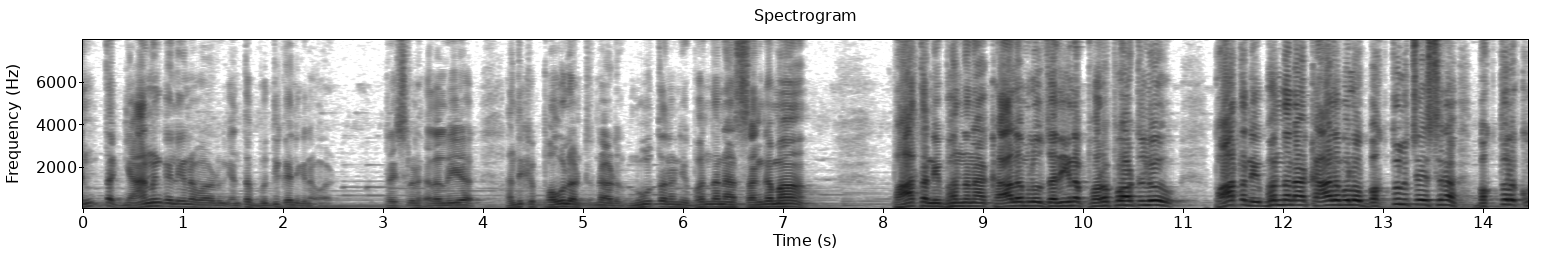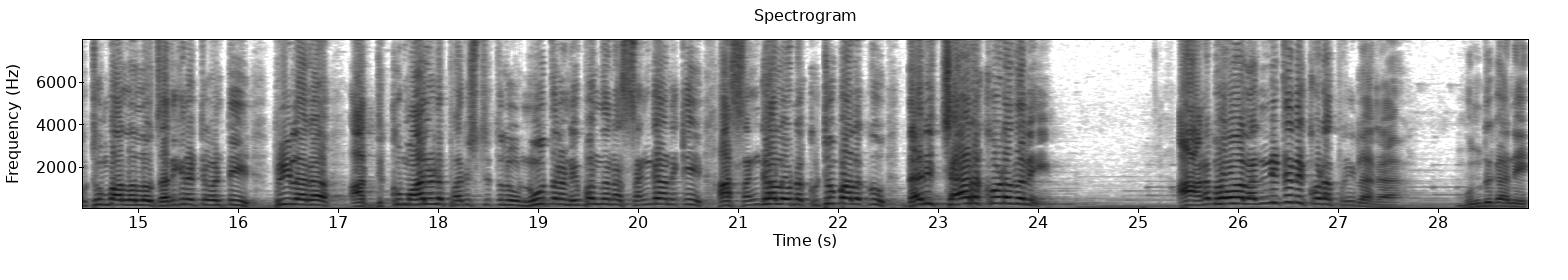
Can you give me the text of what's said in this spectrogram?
ఎంత జ్ఞానం కలిగిన వాడు ఎంత బుద్ధి కలిగిన వాడు ప్రైస్లడు హలలుయ అందుకే పౌలు అంటున్నాడు నూతన నిబంధన సంగమా పాత నిబంధన కాలంలో జరిగిన పొరపాటులు పాత నిబంధన కాలంలో భక్తులు చేసిన భక్తుల కుటుంబాలలో జరిగినటువంటి ప్రియులరా ఆ దిక్కుమాలిన పరిస్థితులు నూతన నిబంధన సంఘానికి ఆ సంఘాల్లో ఉన్న కుటుంబాలకు దరి చేరకూడదని. ఆ అనుభవాలన్నిటినీ కూడా ప్రియులారా ముందుగానే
